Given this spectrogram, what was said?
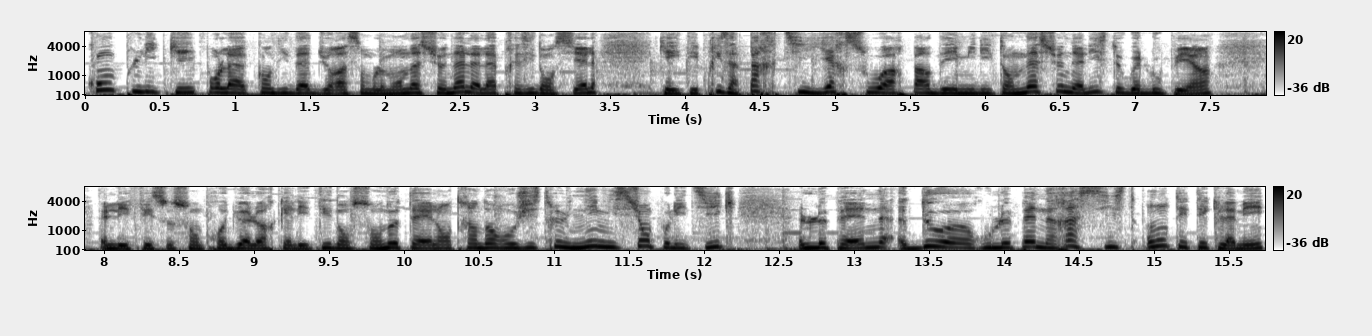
compliqué pour la candidate du Rassemblement national à la présidentielle qui a été prise à partie hier soir par des militants nationalistes guadeloupéens. Les faits se sont produits alors qu'elle était dans son hôtel en train d'enregistrer une émission politique. Le Pen, dehors ou Le Pen raciste ont été clamés.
